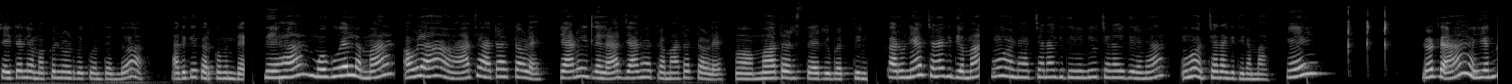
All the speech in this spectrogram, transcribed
ಚೈತನ್ಯ ಮಕ್ಕಳು ನೋಡ್ಬೇಕು ಅಂತಂದ್ಲು. ಅದಕ್ಕೆ ಕರ್ಕೊಂಬಂದೆ. ಸ್ನೇಹ ಮಗುವಲ್ಲಮ್ಮ ಅವಳ? ಆಚೆ ಆಟ ಆಡ್ತಾವಳೆ. ಜಾನು ಇದ್ಲಲ್ಲ? ಜಾನು ಹತ್ರ ಮಾತಾಡ್ತಾವಳೆ. ಮಾತಾಡಿಸ್ತಾ ಇರ್ರಿ, ಬರ್ತೀನಿ. ಕರುಣ್ಯ ಚೆನ್ನಾಗಿದ್ಯಮ್ಮ? ಹ್ಞೂ ಅಣ್ಣ, ಚೆನ್ನಾಗಿದ್ದೀನಿ. ನೀವು ಚೆನ್ನಾಗಿದ್ದೀರಣ್ಣ? ಹ್ಞೂ ಚೆನ್ನಾಗಿದ್ದೀನಮ್ಮ. ಏಯ್! ನೋಡ್ದಾ ಹೆಂಗ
